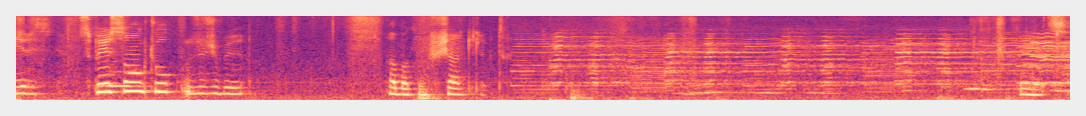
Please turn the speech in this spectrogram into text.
Bir Space Song çok üzücü bir. Ha bakayım şu şarkıyla bitir. Evet.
